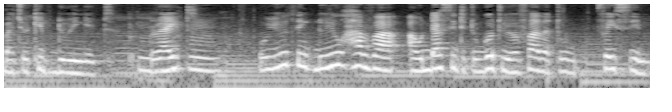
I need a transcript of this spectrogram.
but you keep doing it, right? Will you think? Do you have a audacity to go to your father to face him?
